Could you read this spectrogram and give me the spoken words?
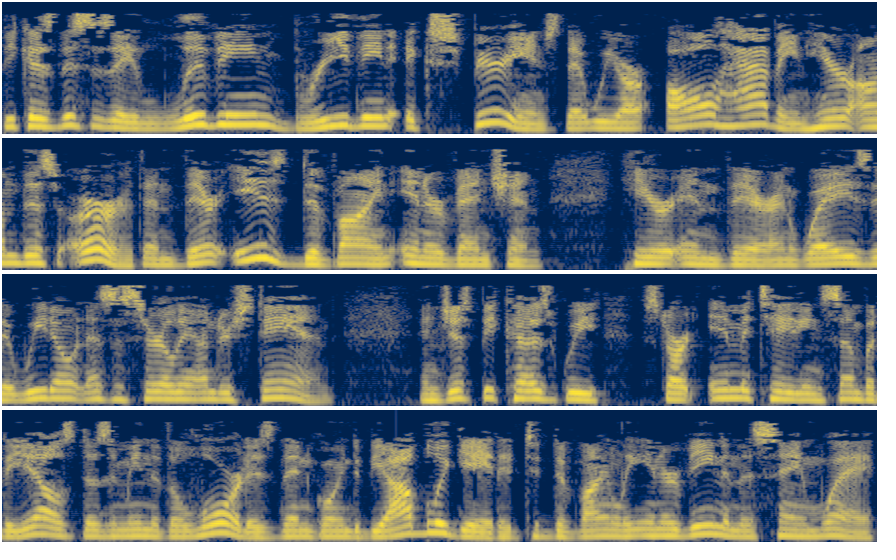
because this is a living, breathing experience that we are all having here on this earth, and there is divine intervention here and there in ways that we don't necessarily understand. And just because we start imitating somebody else doesn't mean that the Lord is then going to be obligated to divinely intervene in the same way.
